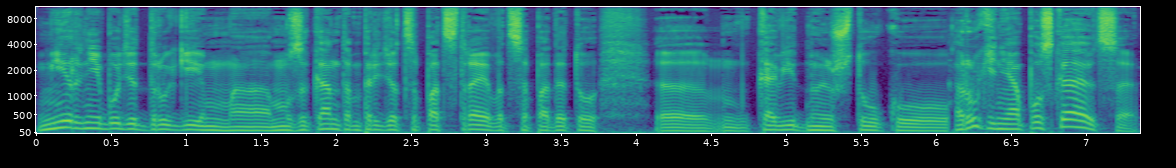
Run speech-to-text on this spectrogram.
мир не будет другим, а музыкантам придется подстраиваться под эту э, ковидную штуку, руки не опускаются?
